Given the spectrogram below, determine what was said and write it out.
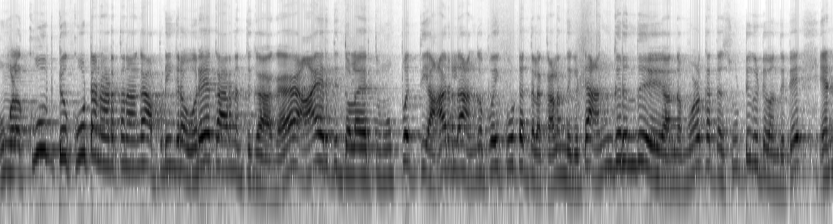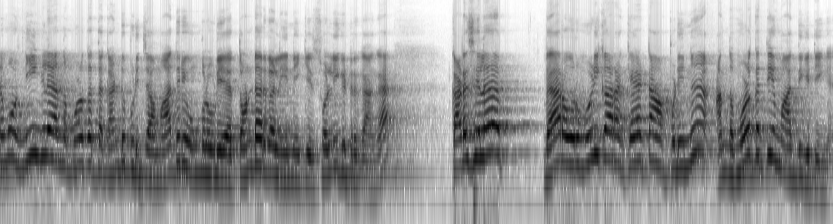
உங்களை கூப்பிட்டு கூட்டம் நடத்தினாங்க அப்படிங்கிற ஒரே காரணத்துக்காக ஆயிரத்தி தொள்ளாயிரத்தி முப்பத்தி ஆறில் அங்கே போய் கூட்டத்தில் கலந்துக்கிட்டு அங்கிருந்து அந்த முழக்கத்தை சுட்டுக்கிட்டு வந்துட்டு என்னமோ நீங்களே அந்த முழக்கத்தை கண்டுபிடிச்ச மாதிரி உங்களுடைய தொண்டர்கள் இன்னைக்கு சொல்லிக்கிட்டு இருக்காங்க. கடைசியில் வேற ஒரு மொழிக்காரன் கேட்டான் அப்படின்னு அந்த முழக்கத்தையும் மாற்றிக்கிட்டீங்க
